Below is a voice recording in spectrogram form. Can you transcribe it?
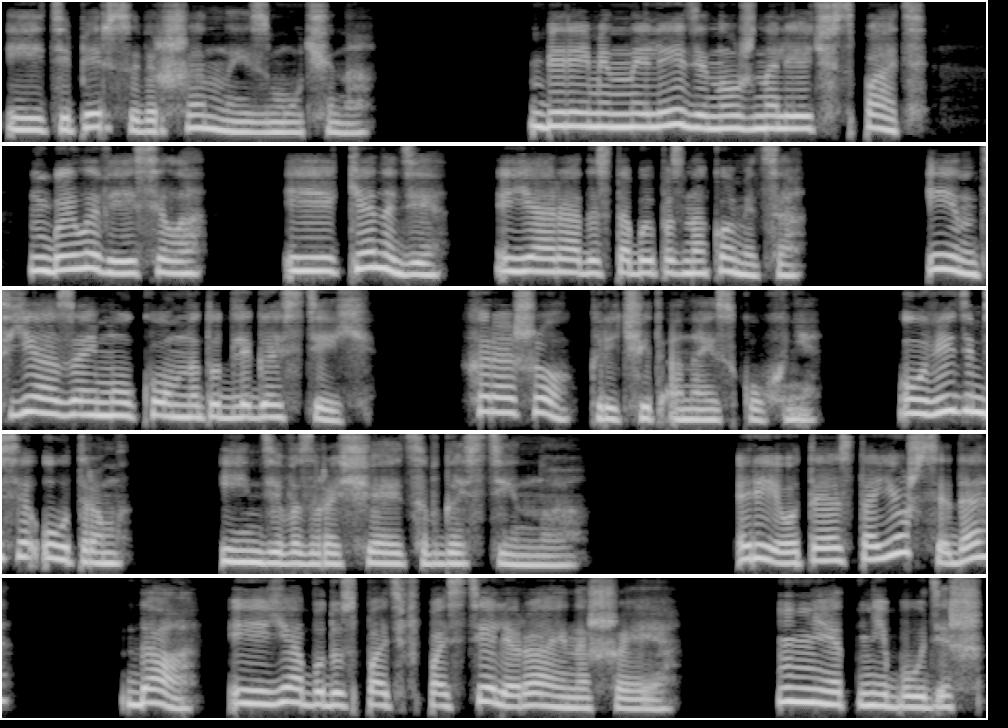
и теперь совершенно измучена. «Беременной леди нужно лечь спать. Было весело. И, Кеннеди, я рада с тобой познакомиться. Инт, я займу комнату для гостей». «Хорошо», — кричит она из кухни. «Увидимся утром». Инди возвращается в гостиную. «Рио, ты остаешься, да?» Да, и я буду спать в постели Раи Шея. Нет, не будешь.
